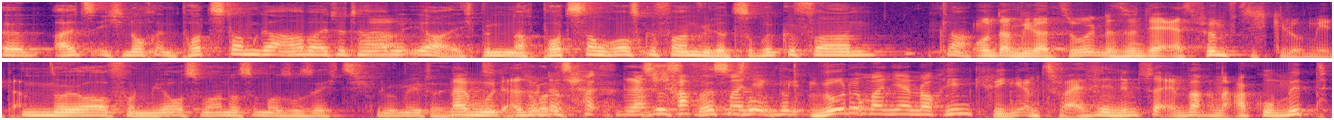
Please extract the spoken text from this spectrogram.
Äh, als ich noch in Potsdam gearbeitet habe, ja. ich bin nach Potsdam rausgefahren, wieder zurückgefahren. Klar. Und dann wieder zurück, das sind ja erst 50 Kilometer. naja, von mir aus waren das immer so 60 Kilometer. Na gut, also das, das ist, schafft du, man so, ja, würde man ja noch hinkriegen. Im Zweifel nimmst du einfach einen Akku mit,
